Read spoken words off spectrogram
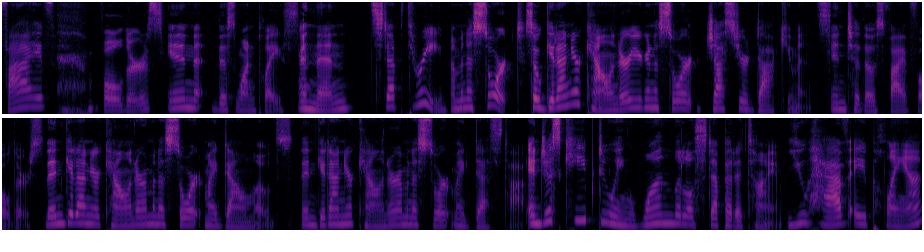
5 folders in this one place. And then Step three, I'm going to sort. So get on your calendar. You're going to sort just your documents into those five folders. Then get on your calendar. I'm going to sort my downloads. Then get on your calendar. I'm going to sort my desktop. And just keep doing one little step at a time. You have a plan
